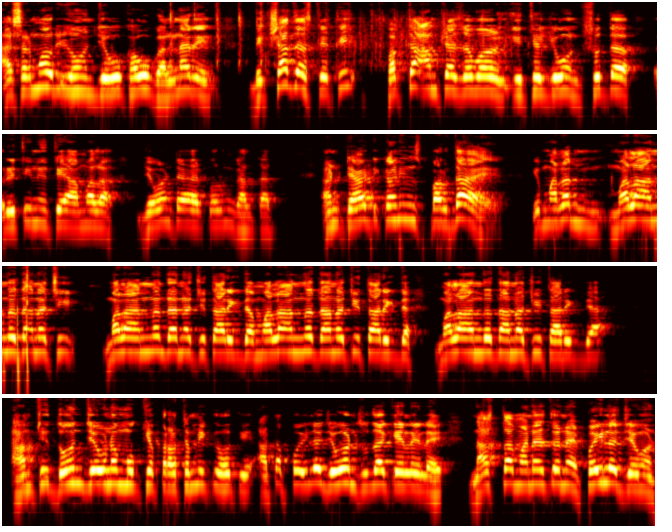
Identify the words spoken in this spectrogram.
आश्रमावर येऊन जेऊ खाऊ घालणारे भिक्षाच असते ती. फक्त आमच्या जवळ इथे येऊन शुद्ध रीतीने ते आम्हाला जेवण तयार करून घालतात. आणि त्या ठिकाणी स्पर्धा आहे. की मला मला अन्नदानाची मला अन्नदानाची तारीख द्या मला अन्नदानाची तारीख द्या मला अन्नदानाची तारीख द्या. आमची दोन जेवणं मुख्य प्राथमिक होती. आता पहिलं जेवण सुद्धा केलेलं आहे. नाश्ता म्हणायचं नाही पहिलं जेवण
